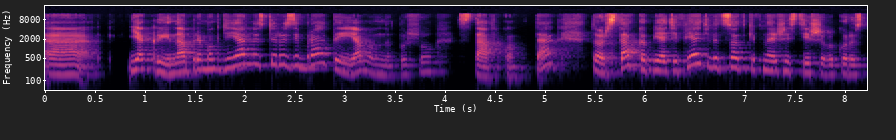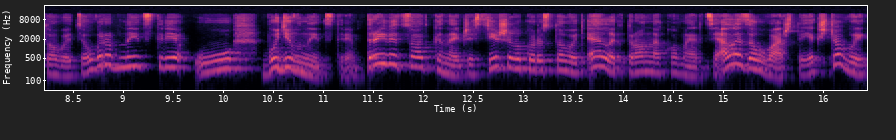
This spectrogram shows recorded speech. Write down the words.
е, який напрямок діяльності розібрати, і я вам напишу ставку. Так? Тож, ставка 5,5% найчастіше використовується у виробництві, у будівництві. 3% найчастіше використовують електронна комерція. Але зауважте, якщо ви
